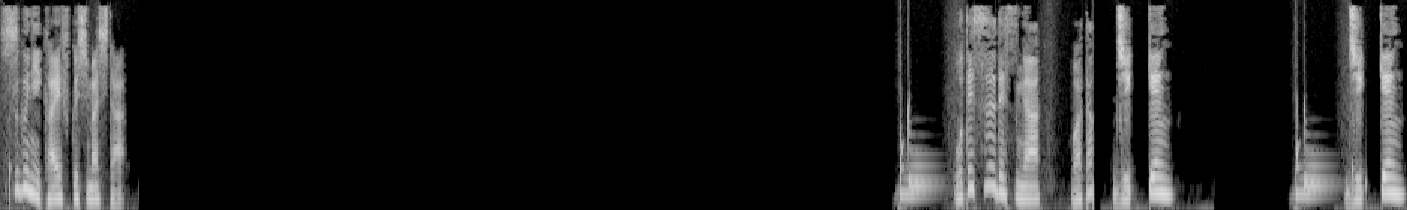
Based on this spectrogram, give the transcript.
すぐに回復しました。お手数ですが、わた、実験。実験。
